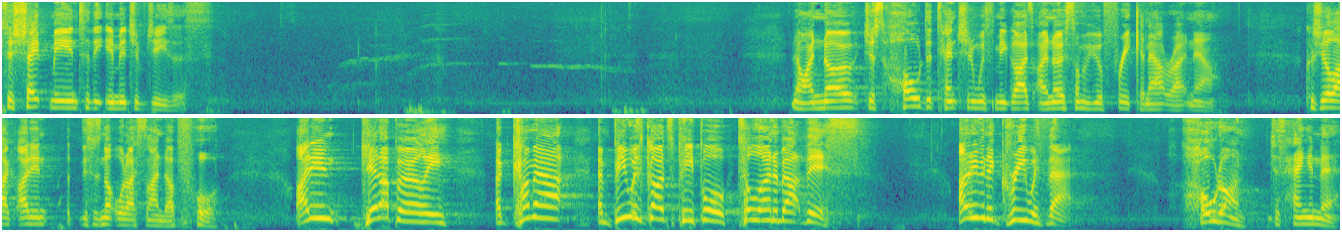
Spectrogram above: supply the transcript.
to shape me into the image of Jesus? Now, I know, just hold the tension with me, guys. I know some of you are freaking out right now because you're like, I didn't, this is not what I signed up for. I didn't get up early and come out and be with God's people to learn about this. I don't even agree with that. Hold on, just hang in there.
